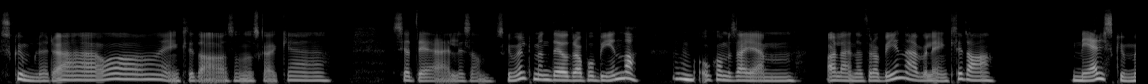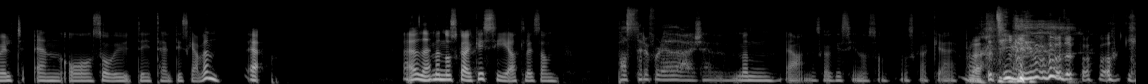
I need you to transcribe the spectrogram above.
skumlere og egentlig da altså Nå skal jeg ikke si at det er liksom skummelt, men det å dra på byen, da, Mm. og komme seg hjem aleine fra byen, er vel egentlig da mer skummelt enn å sove ute i telt i skauen. Det er jo det. Men nå skal jeg ikke si at liksom Pass dere for det, det her ikke Men ja, jeg skal ikke si noe sånn. Nå skal ikke jeg plante ting i hodet på folk.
